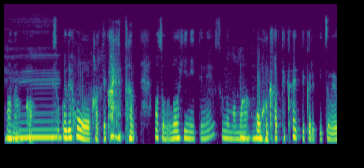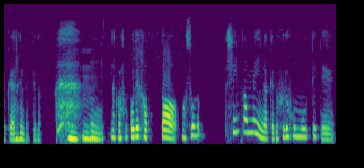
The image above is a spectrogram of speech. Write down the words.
まあなんか、そこで本を買って帰った、まあその納品に行ってね、そのままうんうん。本を買って帰ってくるっていつもよくやるんだけど、うんううんん、なんかそこで買った、まあそう、新刊メインだけど古本も売ってて、で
